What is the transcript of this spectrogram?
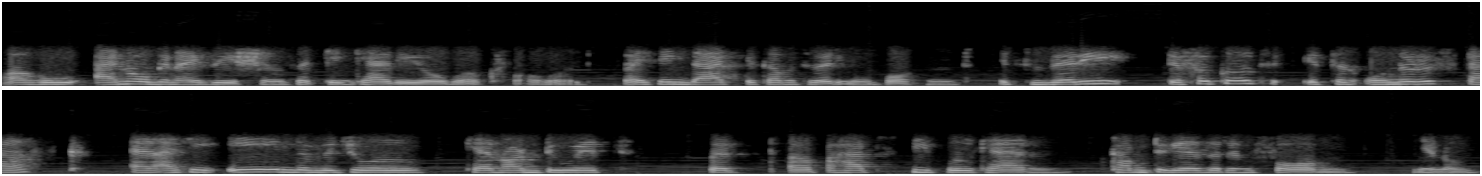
uh, who and organizations that can carry your work forward. So I think that becomes very important. It's very difficult. It's an onerous task, and I think a individual cannot do it, but uh, perhaps people can come together and form, you know,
